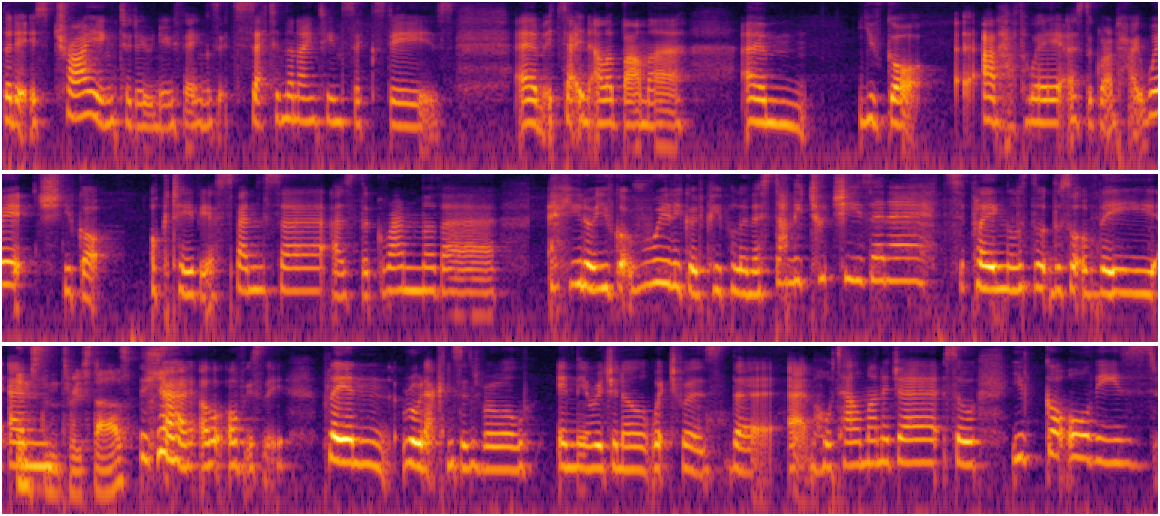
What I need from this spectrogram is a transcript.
that it is trying to do new things. It's set in the 1960s. Um, it's set in Alabama. Um, you've got Anne Hathaway as the Grand High Witch. You've got Octavia Spencer as the grandmother. You know, you've got really good people in it. Stanley Tucci's in it, playing the, the sort of the um, instant three stars. yeah, obviously playing Rowan Atkinson's role in the original, which was the um, hotel manager. So you've got all these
